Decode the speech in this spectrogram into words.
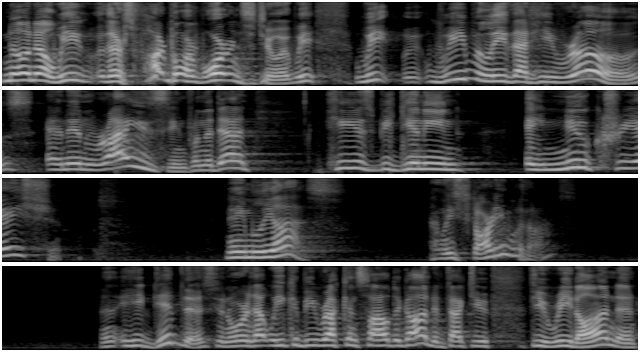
No, no, we, there's far more importance to it. We, we, we believe that he rose, and in rising from the dead, he is beginning a new creation, namely us. And he's starting with us. And he did this in order that we could be reconciled to God. In fact, you, if you read on, and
